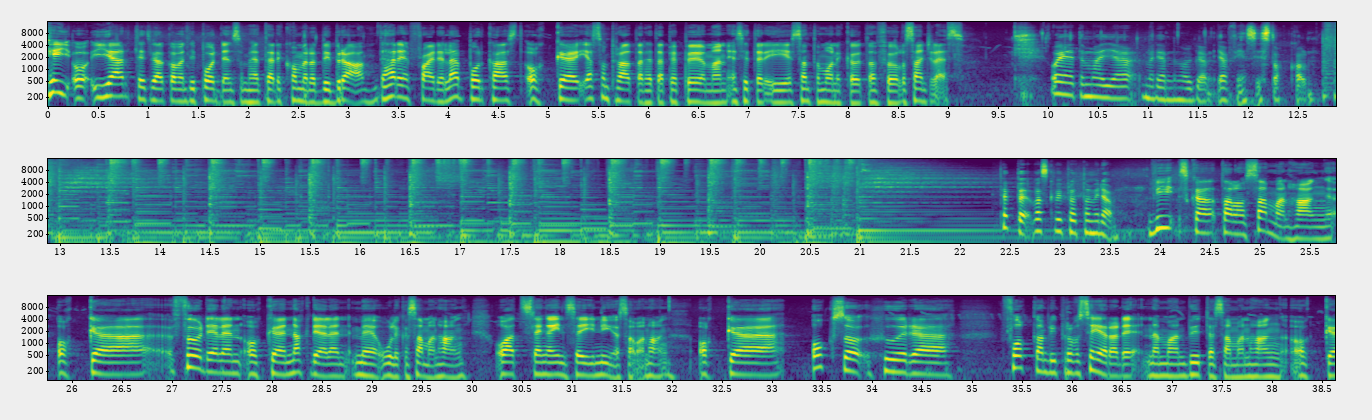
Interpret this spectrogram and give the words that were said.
Hej och hjärtligt välkommen till podden som heter Det kommer att bli bra. Det här är en Friday Lab podcast och eh, jag som pratar heter Peppe Öhman. Jag sitter i Santa Monica utanför Los Angeles. Och jag heter Maja Marianne Norgren. Jag finns i Stockholm. Jeppe, vad ska vi prata om idag? Vi ska tala om sammanhang och eh, fördelen och eh, nackdelen med olika sammanhang och att slänga in sig i nya sammanhang. Och eh, också hur folk kan bli provocerade när man byter sammanhang och,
